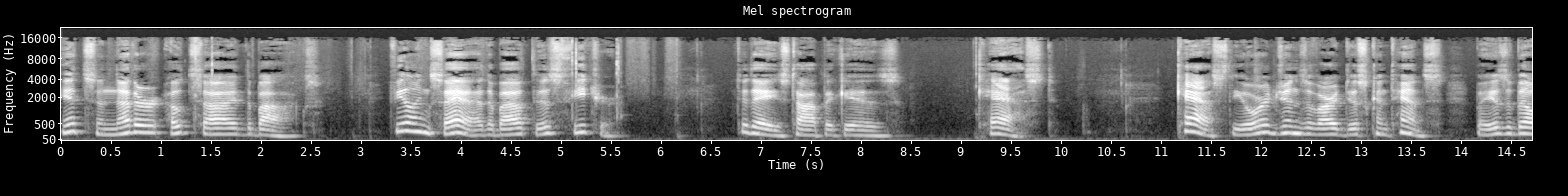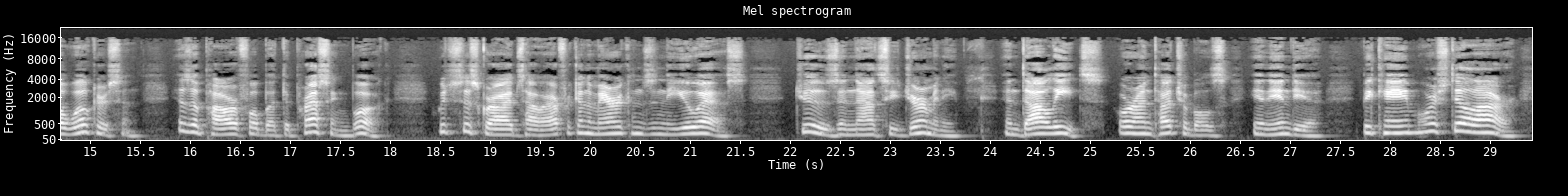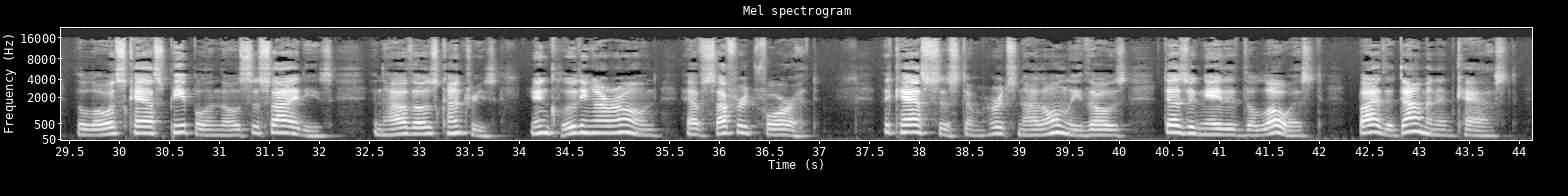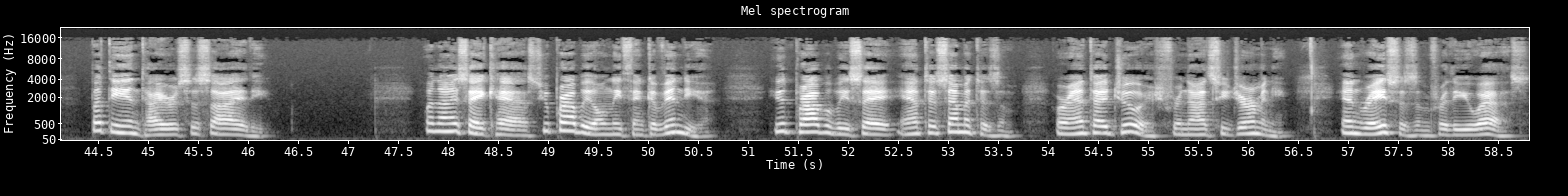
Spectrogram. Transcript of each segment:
It's another outside the box. Feeling sad about this feature. Today's topic is caste. Caste, The Origins of Our Discontents by Isabel Wilkerson is a powerful but depressing book which describes how African Americans in the U.S., Jews in Nazi Germany, and Dalits, or untouchables, in India became, or still are, the lowest caste people in those societies, and how those countries, including our own, have suffered for it. The caste system hurts not only those designated the lowest by the dominant caste, but the entire society. When I say caste, you probably only think of India. You'd probably say anti Semitism or anti Jewish for Nazi Germany and racism for the U.S.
